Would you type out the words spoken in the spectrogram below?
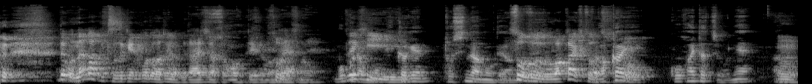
でも長く続けることがとにかく大事だと思っているので、そうですね。僕らもぜひいい加減年なので、そうそうそう、若い人たちと若い後輩たちをね、うん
